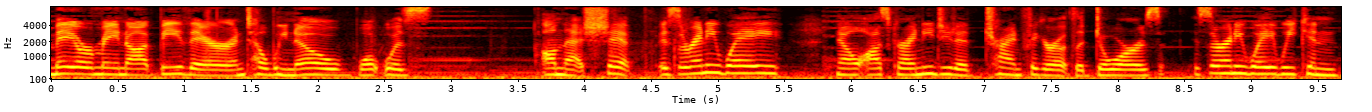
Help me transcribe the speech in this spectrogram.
may or may not be there until we know what was on that ship. Is there any way? No, Oskar, I need you to try and figure out the doors. Is there any way we can?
